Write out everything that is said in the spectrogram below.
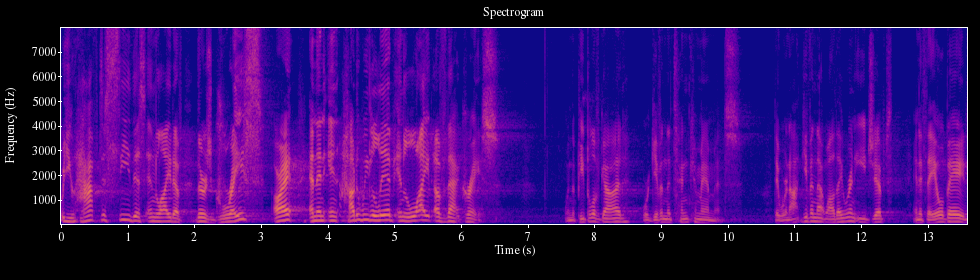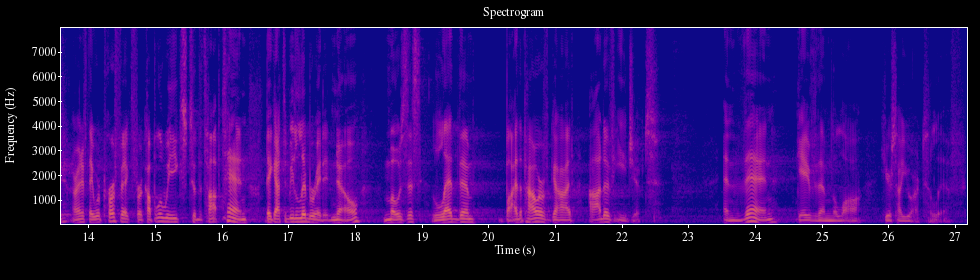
But you have to see this in light of there's grace, all right? And then in how do we live in light of that grace? When the people of God were given the Ten Commandments, they were not given that while they were in Egypt. And if they obeyed, all right, if they were perfect for a couple of weeks to the top 10, they got to be liberated. No, Moses led them by the power of God out of Egypt and then gave them the law. Here's how you are to live.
